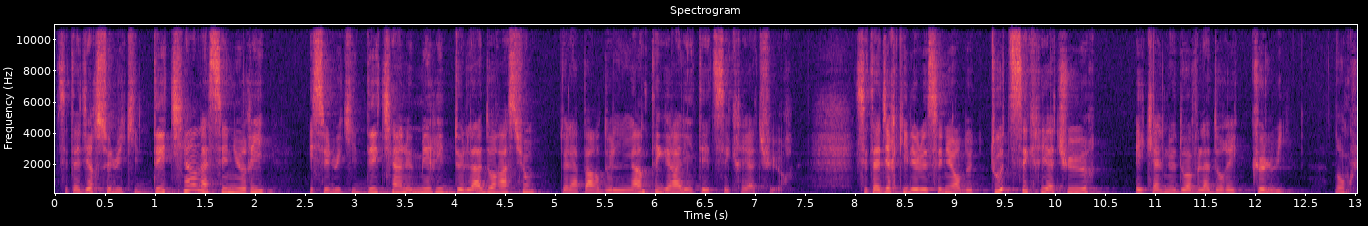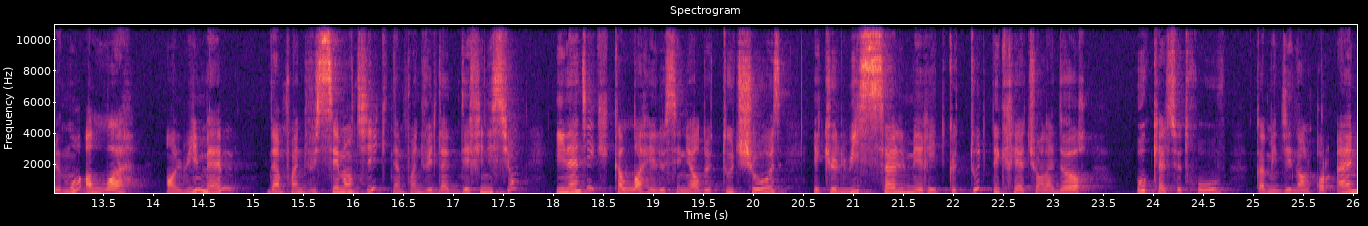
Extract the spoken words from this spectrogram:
c'est-à-dire celui qui détient la seigneurie et celui qui détient le mérite de l'adoration de la part de l'intégralité de ses créatures. C'est-à-dire qu'il est le Seigneur de toutes ses créatures et qu'elles ne doivent l'adorer que lui. Donc le mot Allah en lui-même, d'un point de vue sémantique, d'un point de vue de la définition, il indique qu'Allah est le Seigneur de toutes choses et que lui seul mérite que toutes les créatures l'adorent où qu'elles se trouvent, comme il dit dans le Coran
